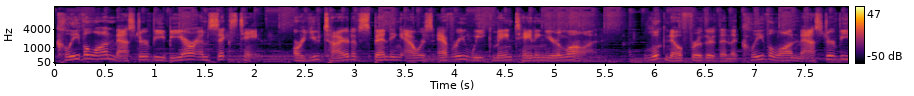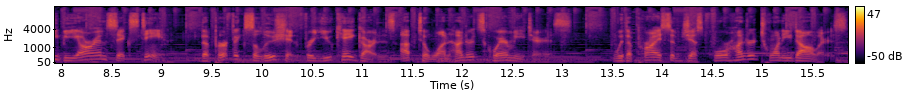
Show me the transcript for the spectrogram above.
Cleva LawnMaster VBR M16. Are you tired of spending hours every week maintaining your lawn? Look no further than the Cleva LawnMaster VBR M16, the perfect solution for UK gardens up to 100 square meters. With a price of just $420,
